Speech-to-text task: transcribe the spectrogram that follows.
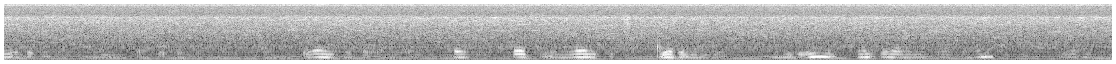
evo da se tako to Oni se to ono, to su nam veliki, jedan od drugi, kancelarna strana, jedan su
